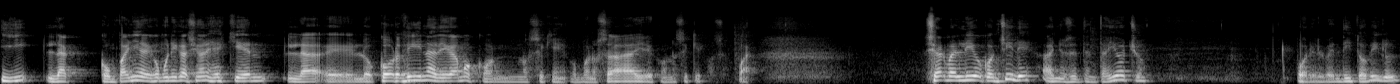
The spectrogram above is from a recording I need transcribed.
Y la compañía de comunicaciones es quien eh, lo coordina, digamos, con no sé quién, con Buenos Aires, con no sé qué cosa. Bueno, se arma el lío con Chile, año 78, por el bendito Beagle.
